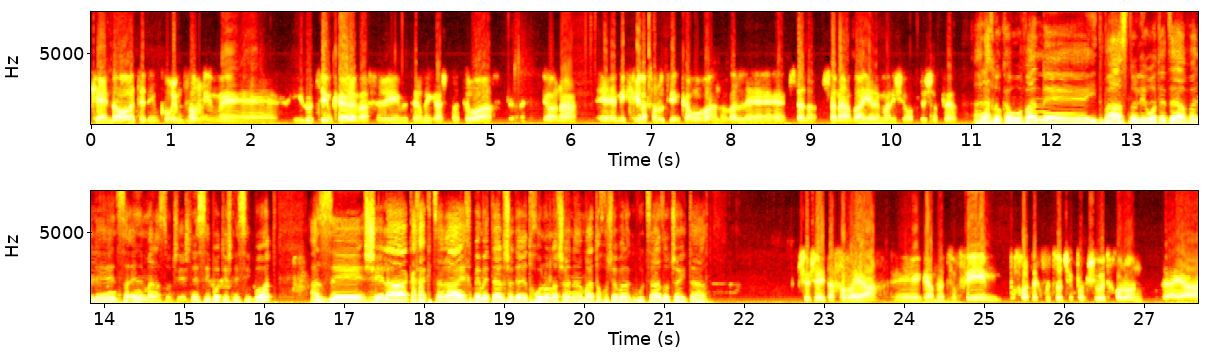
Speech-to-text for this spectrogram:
כן, לא, אתם יודעים, קורים דברים, אה, אילוצים כאלה ואחרים, יותר מגרש פתוח, יותר נס ציונה. מקרי לחלוטין כמובן, אבל בסדר, שנה הבאה יהיה למה לשאוף, לשפר. אנחנו כמובן התבאסנו לראות את זה, אבל אין, מה לעשות, כשיש נסיבות, יש נסיבות. אז שאלה ככה קצרה, איך באמת היה לשדר את חולון השנה? מה אתה חושב על הקבוצה הזאת שהייתה? חושב שהייתה חוויה, אה, גם לצופים, פחות לקבוצות שפגשו את חולון. זה היה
